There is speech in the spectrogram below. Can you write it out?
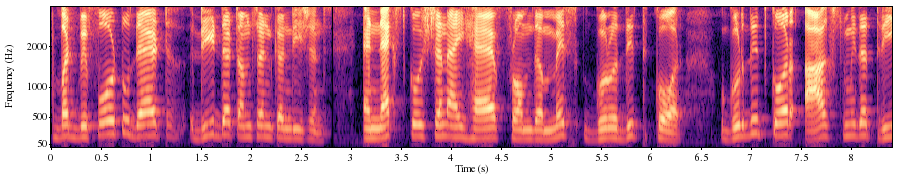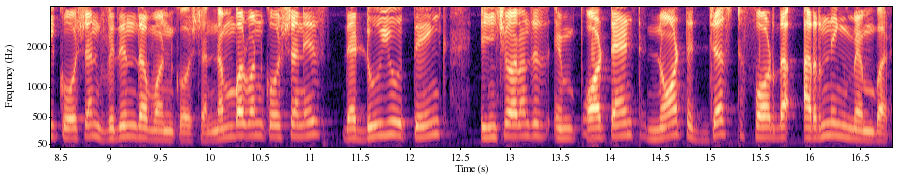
But before to that read the terms and conditions. And next question i have from the miss gurudit kaur Gurdit Kaur asked me the three questions within the one question. Number one question is that do you think insurance is important not just for the earning member?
